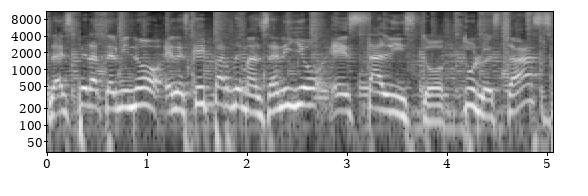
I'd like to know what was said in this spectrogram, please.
La espera terminó. El skate park de Manzanillo está listo. ¿Tú lo estás?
